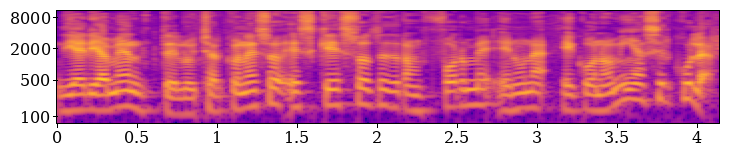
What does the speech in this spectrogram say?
diariamente luchar con eso es que eso se transforme en una economía circular,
